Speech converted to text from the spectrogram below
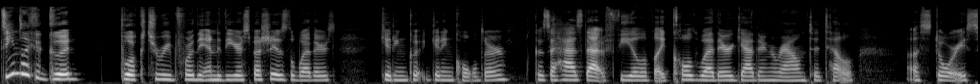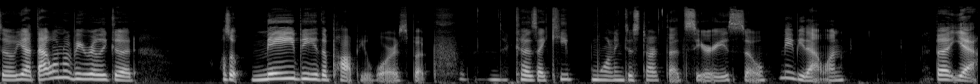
seems like a good book to read before the end of the year, especially as the weather's getting getting colder, because it has that feel of like cold weather gathering around to tell a story. So yeah, that one would be really good. Also, maybe the Poppy Wars, but because I keep wanting to start that series, so maybe that one. But yeah,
